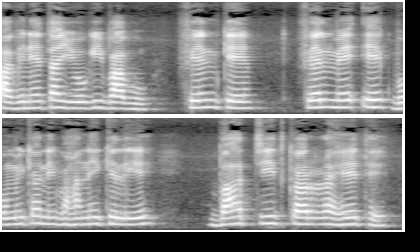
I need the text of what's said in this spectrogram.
अभिनेता योगी बाबू फ़िल्म के, फ़िल्म में एक भूमिका निभाने के लिए बातचीत कर रहे थे।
